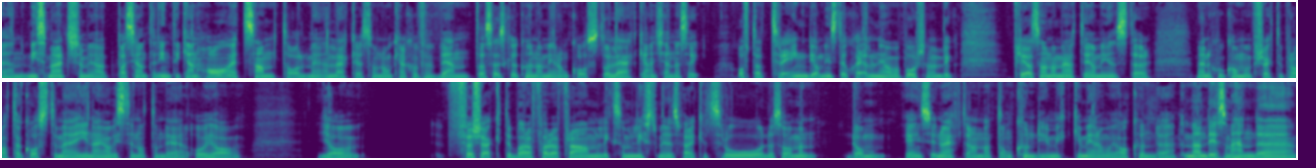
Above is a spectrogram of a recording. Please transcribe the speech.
en mismatch som är att patienten inte kan ha ett samtal med en läkare som de kanske förväntar sig ska kunna mer om kost och läkaren känner sig ofta trängd. Jag minns det själv när jag var på vårdcentralen flera sådana möten jag minns där människor kom och försökte prata kost till mig innan jag visste något om det. Och jag, jag försökte bara föra fram liksom Livsmedelsverkets råd och så, men de, jag inser nu efterhand att de kunde ju mycket mer än vad jag kunde. Men det som hände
